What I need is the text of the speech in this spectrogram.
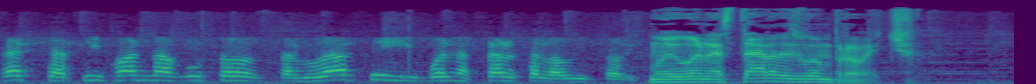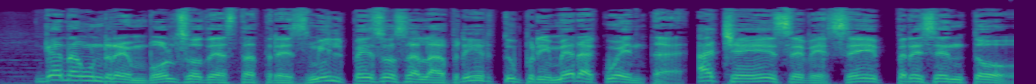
Gracias a ti, Juan, me gusto saludarte y buenas tardes al auditorio. Muy buenas tardes, buen provecho. Gana un reembolso de hasta 3 mil pesos al abrir tu primera cuenta. HSBC presentó.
